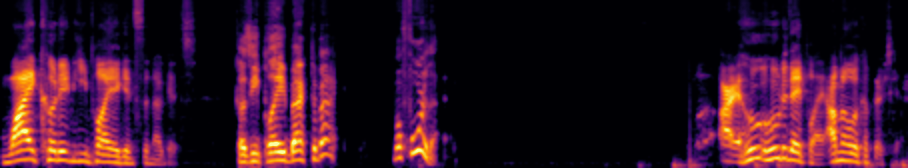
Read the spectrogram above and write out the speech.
Why couldn't he play against the Nuggets? Because he played back to back before that. All right, who who do they play? I'm gonna look up their schedule.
